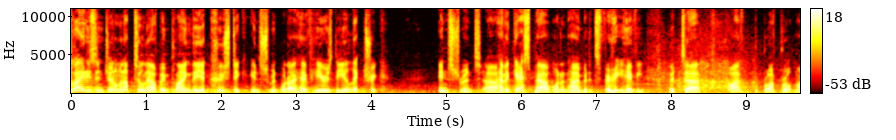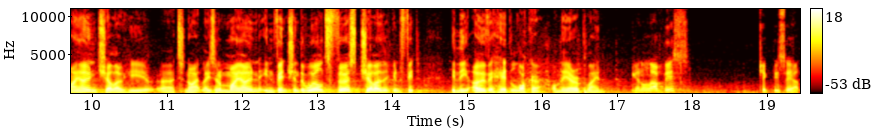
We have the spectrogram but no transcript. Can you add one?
ladies and gentlemen, up till now I've been playing the acoustic instrument. What I have here is the electric instrument. Uh, I have a gas powered one at home, but it's very heavy. But uh, I've brought, my own cello here uh, tonight, ladies and gentlemen. My own invention, the world's first cello that can fit in the overhead locker on the aeroplane. You're going to love this. Check this out.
